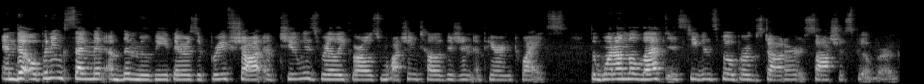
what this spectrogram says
In the opening segment of the movie, there is a brief shot of two Israeli girls watching television appearing twice. The one on the left is Steven Spielberg's daughter, Sasha Spielberg.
